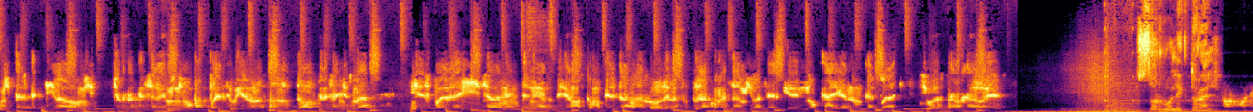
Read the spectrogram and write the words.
mi, perspectiva o mi, yo creo que el salario mínimo va a poder subir unos, unos dos, tres años más y después de ahí se van a mantener, digamos, como que el trabajo de la futura Conasami va a ser que no caiga nunca el poder adquisitivo de los trabajadores. Sorbo electoral. Sorbo electoral.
